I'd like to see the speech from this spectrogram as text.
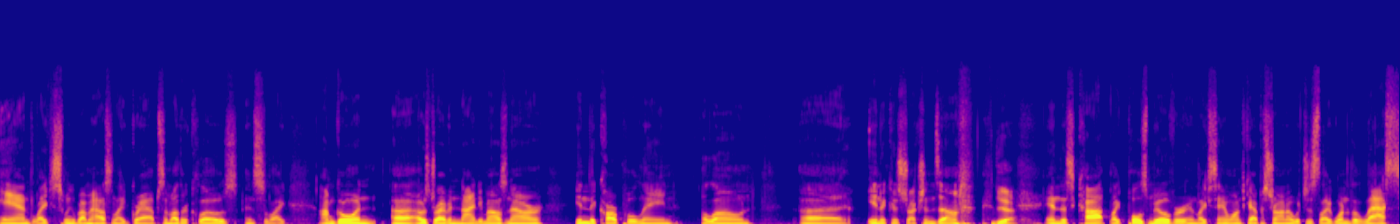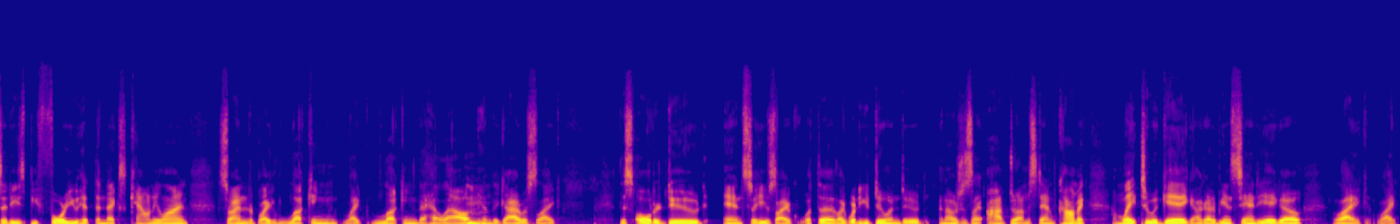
and like swing by my house and like grab some other clothes. And so like I'm going uh, I was driving 90 miles an hour in the carpool lane alone uh, in a construction zone. Yeah. and this cop like pulls me over in like San Juan Capistrano, which is like one of the last cities before you hit the next county line. So I ended up like lucking like lucking the hell out. Mhm. And the guy was like this older dude, and so he was like, "What the like? What are you doing, dude?" And I was just like, "Ah, dude, I'm a stand-up comic. I'm late to a gig. I got to be in San Diego. Like, like,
